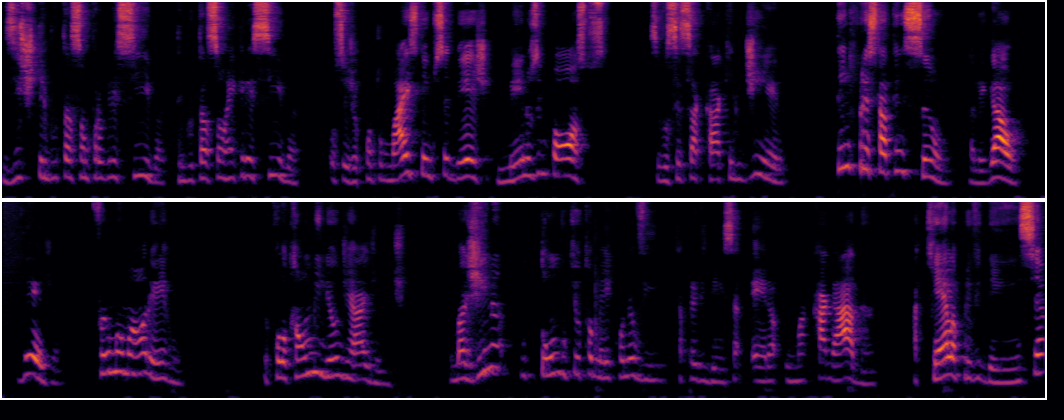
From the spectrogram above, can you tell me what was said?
Existe tributação progressiva, tributação regressiva. Ou seja, quanto mais tempo você deixa, menos impostos. Se você sacar aquele dinheiro tem que prestar atenção, tá legal? Veja, foi o meu maior erro. Eu colocar um milhão de reais, gente. Imagina o tombo que eu tomei quando eu vi que a Previdência era uma cagada. Aquela Previdência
